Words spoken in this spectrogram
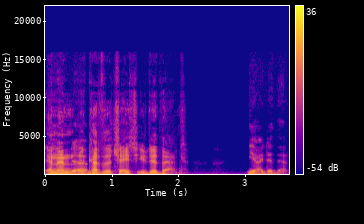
And, and then, um, cut to the chase, you did that. Yeah, I did that.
